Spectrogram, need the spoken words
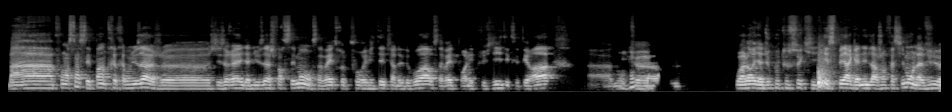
bah pour l'instant c'est pas un très très bon usage. Euh, je dirais il y a l'usage forcément, ça va être pour éviter de faire des devoirs, ou ça va être pour aller plus vite, etc. Euh, donc mhm. ou alors il y a du coup tous ceux qui espèrent gagner de l'argent facilement. On l'a vu,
